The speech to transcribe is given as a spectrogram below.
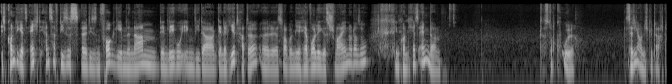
ich konnte jetzt echt ernsthaft dieses, äh, diesen vorgegebenen Namen, den Lego irgendwie da generiert hatte, äh, das war bei mir Herr Wolliges Schwein oder so, den konnte ich jetzt ändern. Das ist doch cool. Das hätte ich auch nicht gedacht.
